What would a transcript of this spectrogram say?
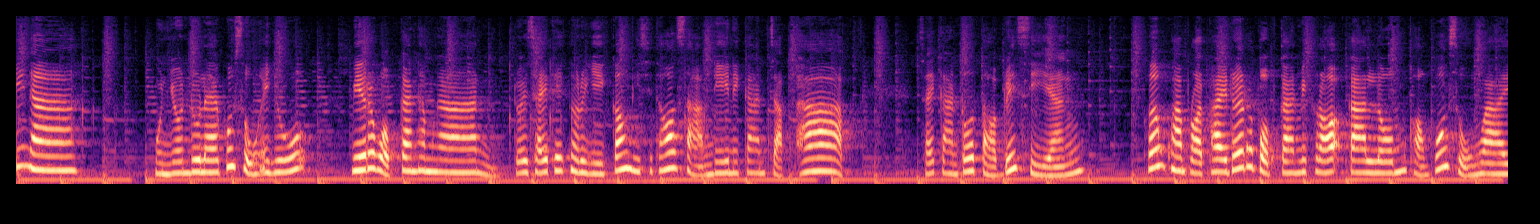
นี่นา หุ่นยนต์ดูแลผู้สูงอายุ มีระบบการทำงาน โดยใช้เทคโนโลยีกล้องดิจิทัล 3D ในการจับภาพ ใช้การโต้ตอบด้วยเสียง เพิ่มความปลอดภัยด้วยระบบการวิเคราะห์การล้มของผู้สูงวัย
